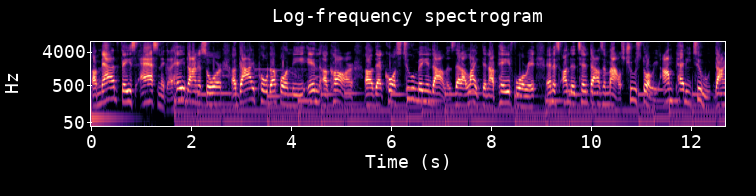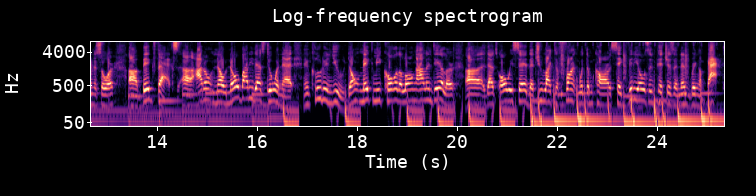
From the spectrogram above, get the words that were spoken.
a mad face ass nigga. Hey, dinosaur. A guy pulled up on me in a car uh, that cost $2 million that I liked and I paid for it and it's under 10,000 miles. True story. I'm petty too, dinosaur. Uh, big facts. Uh, I don't know nobody that's doing that, including you. Don't make me call the Long Island dealer uh, that's always said that you like to front with them cars take videos and pictures and then bring them back.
